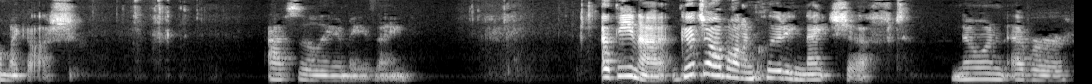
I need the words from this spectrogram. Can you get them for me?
my gosh. Absolutely amazing. Athena, good job on including Night Shift. No one ever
